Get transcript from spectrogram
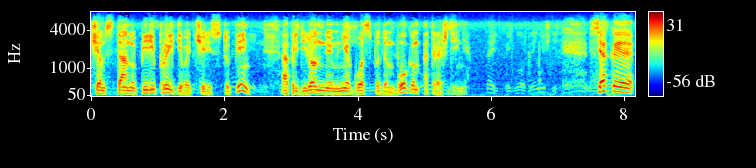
чем стану перепрыгивать через ступень, определенную мне Господом Богом от рождения. Всякое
